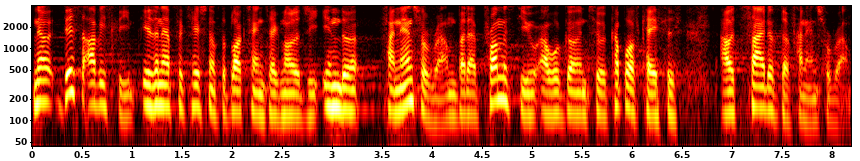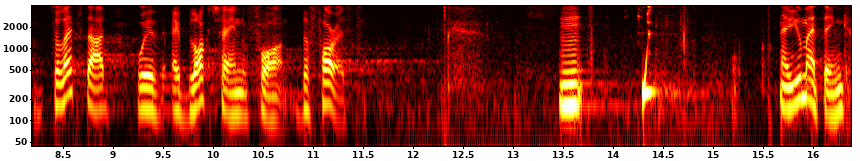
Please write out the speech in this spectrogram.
Now, this obviously is an application of the blockchain technology in the financial realm, but I promised you I will go into a couple of cases outside of the financial realm. So let's start with a blockchain for the forest. Mm. Now, you might think,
